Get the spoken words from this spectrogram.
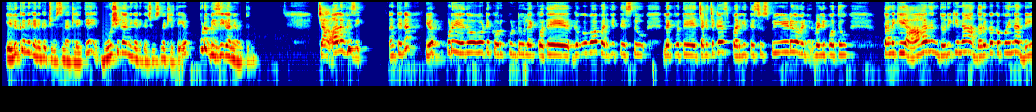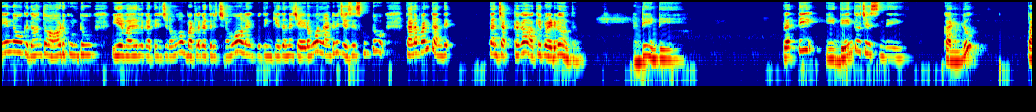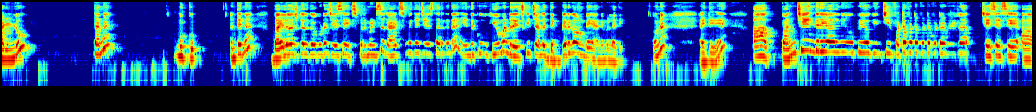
ఎలుకని కనుక చూసినట్లయితే మూషికాన్ని కనుక చూసినట్లయితే ఎప్పుడు బిజీగానే ఉంటుంది. చాలా బిజీ. అంతేనా? ఎప్పుడు ఏదో ఒకటి కొరుక్కుంటూ లేకపోతే గబగబా పరిగెత్తేస్తూ లేకపోతే చకచక పరిగెత్తేస్తూ స్పీడ్గా వెళ్ళిపోతూ తనకి ఆహారం దొరికినా దొరకకపోయినా దేన్నో ఒక దాంతో ఆడుకుంటూ ఏ వైర్లు కత్తిరించడమో బట్టలు కత్తిరించడమో లేకపోతే ఇంకేదైనా చేయడమో లాంటివి చేసేసుకుంటూ తన పని తందే. తను చక్కగా ఆక్యుపైడ్గా ఉంటుంది. అంటే ఏంటి? ప్రతి ఈ దేంతో చేసింది? కళ్ళు పళ్ళు తన ముక్కు. అంతేనా? బయలాజికల్గా కూడా చేసే ఎక్స్పెరిమెంట్స్ ర్యాట్స్ మీదే చేస్తారు కదా? ఎందుకు? హ్యూమన్ రేస్కి చాలా దగ్గరగా ఉండే యానిమల్ అది. అవునా? అయితే ఆ పంచేంద్రియాల్ని ఉపయోగించి ఫటఫట ఫటఫట ఫట చేసేసే ఆ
